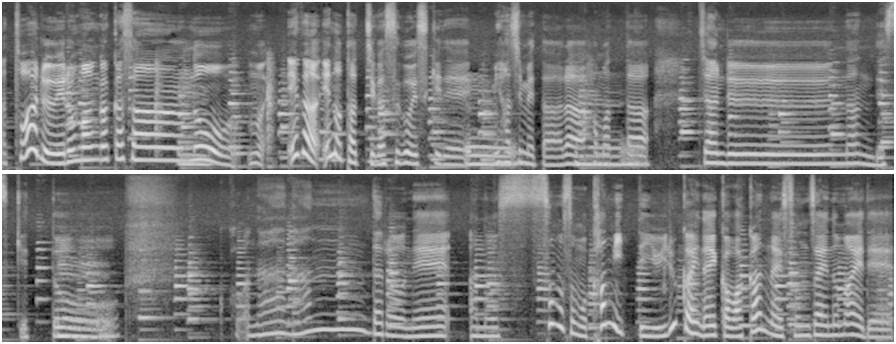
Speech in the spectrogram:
あとあるエロ漫画家さんの、まあ絵が、絵のタッチがすごい好きでうん見始めたらうんハマったジャンルなんですけど、うんこうな、なんだろうね、あの、そもそも神っていういるかいないかわかんない存在の前で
